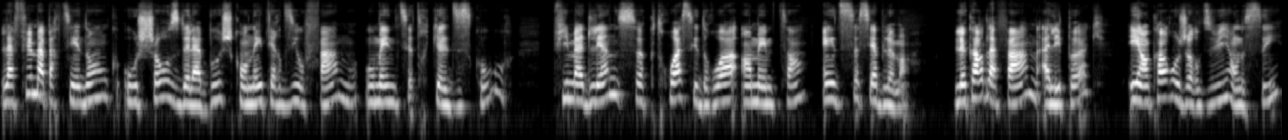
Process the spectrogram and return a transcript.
La fume appartient donc aux choses de la bouche qu'on interdit aux femmes, au même titre que le discours. Puis Madeleine s'octroie ses droits en même temps, indissociablement. Le corps de la femme, à l'époque, et encore aujourd'hui, on le sait,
